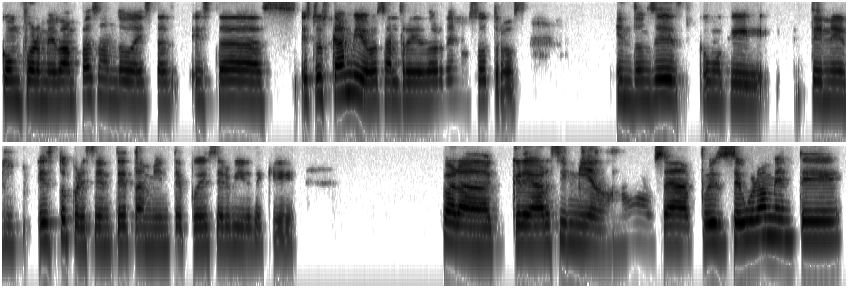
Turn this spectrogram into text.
conforme van pasando estas, estas, estos cambios alrededor de nosotros. Entonces, como que tener esto presente también te puede servir de que para crear sin miedo, ¿no? O sea, pues seguramente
